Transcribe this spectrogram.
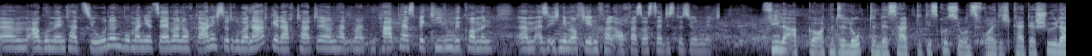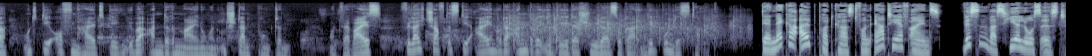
ähm, Argumentationen, wo man jetzt selber noch gar nicht so drüber nachgedacht hatte und hat mal ein paar Perspektiven bekommen. Ähm, also ich nehme auf jeden Fall auch was aus der Diskussion mit. Viele Abgeordnete lobten deshalb die Diskussionsfreudigkeit der Schüler und die Offenheit gegenüber anderen Meinungen und Standpunkten. Und wer weiß, vielleicht schafft es die ein oder andere Idee der Schüler sogar in den Bundestag. Der Neckar-Alb-Podcast von RTF1. Wissen, was hier los ist.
